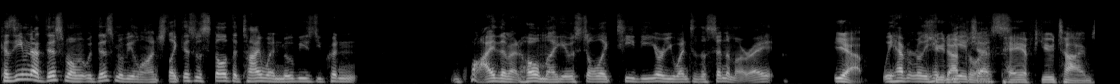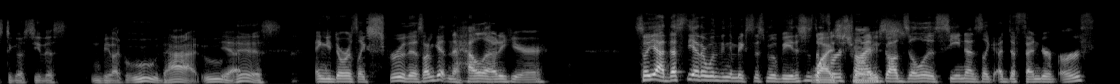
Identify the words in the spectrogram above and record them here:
Because even at this moment with this movie launched, like this was still at the time when movies you couldn't buy them at home. Like it was still like TV or you went to the cinema, right? Yeah. We haven't really So hit you'd have to like pay a few times to go see this and be like, ooh, that, ooh, Yeah. this. and Ghidorah's like, screw this, I'm getting the hell out of here. So yeah, that's the other one thing that makes this movie. This is the Wise first time. Godzilla is seen as like a defender of Earth.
